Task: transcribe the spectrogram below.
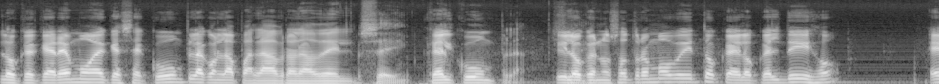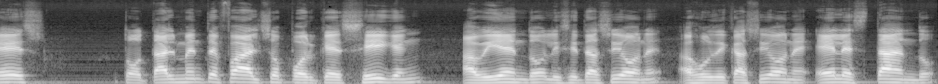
lo que queremos es que se cumpla con la palabra, la de él. Sí. Que él cumpla. Y lo que nosotros hemos visto, que lo que él dijo es totalmente falso porque siguen habiendo licitaciones, adjudicaciones, él estando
